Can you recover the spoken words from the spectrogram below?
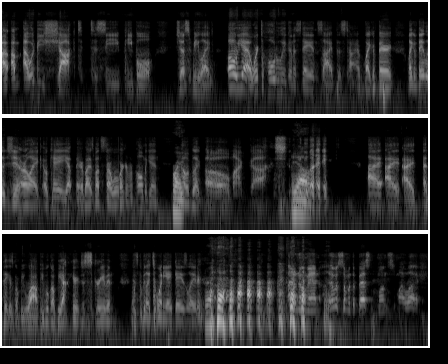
I, I'm I would be shocked to see people just be like, oh yeah, we're totally gonna stay inside this time. Like if they're like if they legit are like, okay, yep, everybody's about to start working from home again. right, I would be like, oh my gosh. Yeah. like, I, I I I think it's gonna be wild. People gonna be out here just screaming. It's gonna be like 28 days later. I I don't know, man. That was some of the best months of my life.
